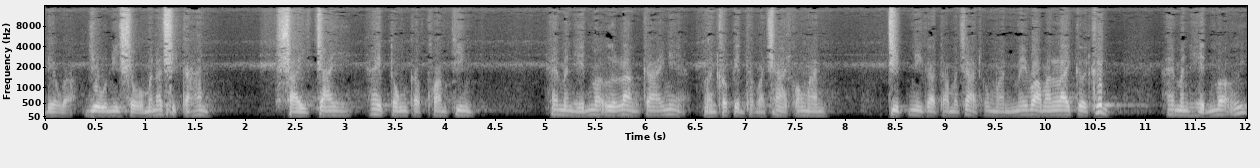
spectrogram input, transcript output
เรียกว่าโยนิโสมนสิการ ใส่ใจให้ตรงกับความจริง ให้มันเห็นว่าเออร่างกายเนี่ย มันก็เป็นธรรมชาติของมัน จิตนี่ก็ธรรมชาติของมัน ไม่ว่ามันอะไรเกิดขึ้น ให้มันเห็นว่าเอ้ย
